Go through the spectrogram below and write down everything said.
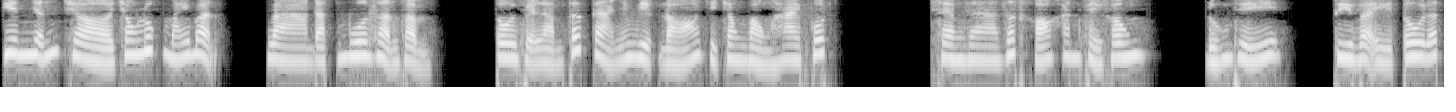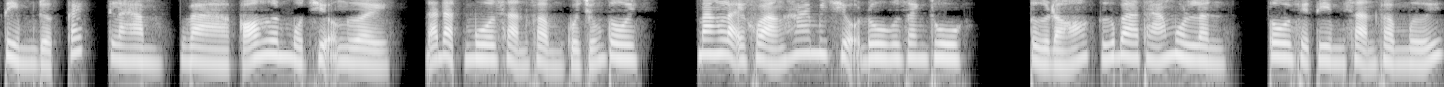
kiên nhẫn chờ trong lúc máy bận và đặt mua sản phẩm. Tôi phải làm tất cả những việc đó chỉ trong vòng 2 phút. Xem ra rất khó khăn phải không? Đúng thế. Tuy vậy tôi đã tìm được cách làm và có hơn một triệu người đã đặt mua sản phẩm của chúng tôi, mang lại khoảng 20 triệu đô doanh thu. Từ đó cứ 3 tháng một lần, tôi phải tìm sản phẩm mới,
